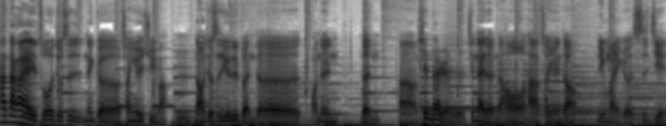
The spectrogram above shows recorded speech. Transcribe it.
他大概说的就是那个穿越剧嘛，嗯，然后就是一个日本的反正人啊，现代人，现代人，然后他穿越到另外一个世界，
